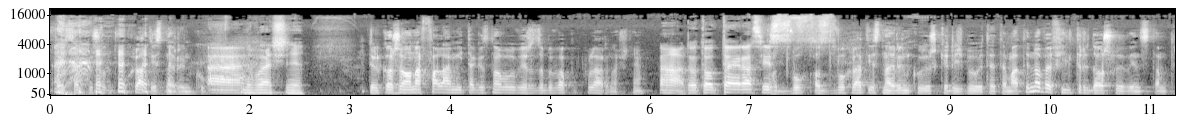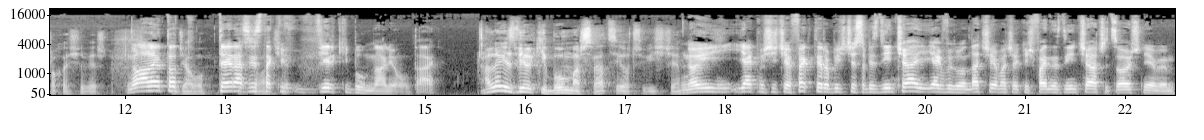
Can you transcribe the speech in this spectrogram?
Face App już od dwóch lat jest na rynku. E... No właśnie. Tylko, że ona falami tak znowu, wiesz, zdobywa popularność, nie? Aha, no to teraz jest... Od dwóch, od dwóch lat jest na rynku, już kiedyś były te tematy. Nowe filtry doszły, więc tam trochę się, wiesz... No ale to teraz jest taki wielki boom na nią, tak? Ale jest wielki boom, masz rację, oczywiście. No i jak myślicie, efekty? Robiliście sobie zdjęcia? Jak wyglądacie? Macie jakieś fajne zdjęcia, czy coś? Nie wiem.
